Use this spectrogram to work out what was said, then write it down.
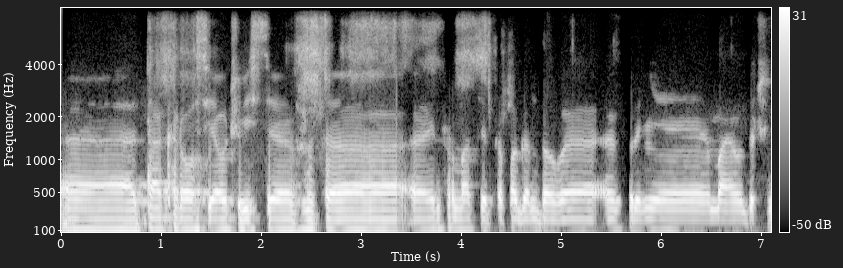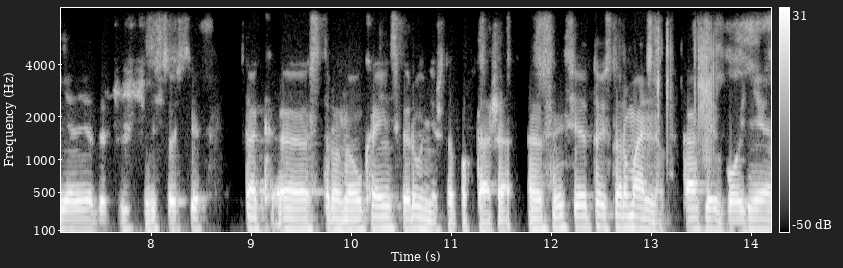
E, tak, Rosja oczywiście wrzuca e, informacje propagandowe, e, które nie mają do czynienia z rzeczywistości. Tak, strona ukraińska również to powtarza. W sensie to jest normalne. W każdej wojnie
